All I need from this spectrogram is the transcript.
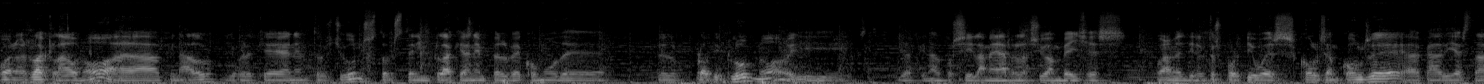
Bueno, és la clau, no? Al final jo crec que anem tots junts, tots tenim clar que anem pel bé comú de, del propi club, no? I, i al final, pues, sí, la meva relació amb ells és... Bueno, el director esportiu és colze amb colze, eh, cada dia està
